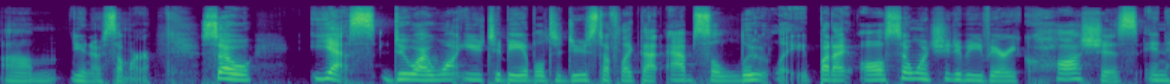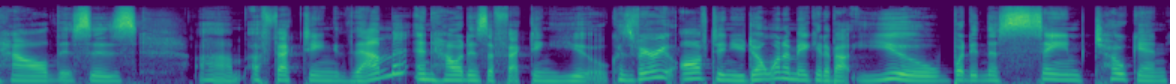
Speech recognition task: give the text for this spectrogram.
um, you know, somewhere. So yes, do I want you to be able to do stuff like that? Absolutely. But I also want you to be very cautious in how this is um, affecting them and how it is affecting you. Because very often you don't want to make it about you, but in the same token,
